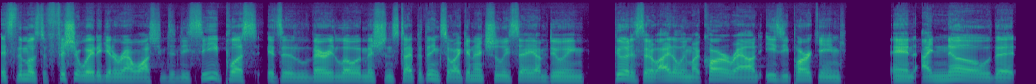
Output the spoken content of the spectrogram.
it's the most efficient way to get around Washington D.C. Plus, it's a very low emissions type of thing, so I can actually say I'm doing good instead of idling my car around, easy parking. And I know that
